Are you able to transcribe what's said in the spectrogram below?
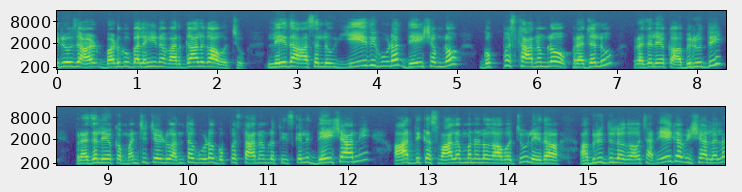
ఈరోజు బడుగు బలహీన వర్గాలు కావచ్చు లేదా అసలు ఏది కూడా దేశంలో గొప్ప స్థానంలో ప్రజలు ప్రజల యొక్క అభివృద్ధి ప్రజల యొక్క మంచి చెడు అంతా కూడా గొప్ప స్థానంలో తీసుకెళ్ళి దేశాన్ని ఆర్థిక స్వాలంబనలో కావచ్చు లేదా అభివృద్ధిలో కావచ్చు అనేక విషయాలలో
